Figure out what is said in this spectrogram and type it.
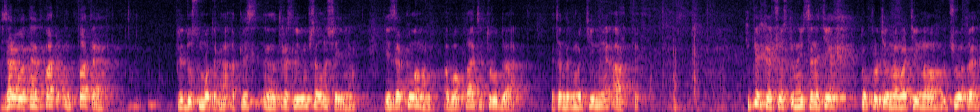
Заработная плата, предусмотрена отрас- отраслевым соглашением и законом об оплате труда. Это нормативные акты. Теперь хочу остановиться на тех, кто против нормативного учета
